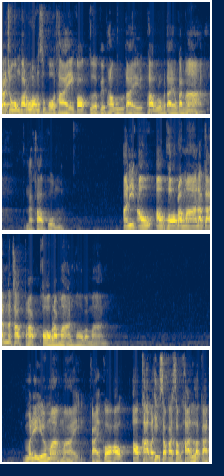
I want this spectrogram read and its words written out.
ราชวงศ์พระร่วงสุโขทัยก็เกิดเป็นพระบรมไตรพระบรมไตรโลกนาถนะครับผม อันนี้เอาเอาพอประมาณแล้วกันนะครับพอพอประมาณพอประมาณ ไม่ได้เยอะมากมาย ไก่ก็เอาเอาค่ามาที่สำคัญสำคัญแล้วกัน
